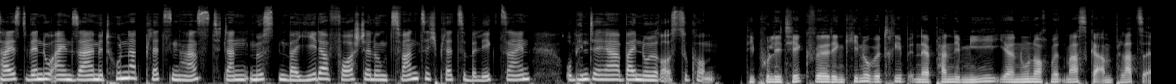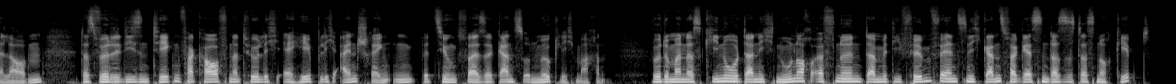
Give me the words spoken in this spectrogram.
heißt, wenn du einen Saal mit 100 Plätzen hast, dann müssten bei jeder Vorstellung 20 Plätze belegt sein, um hinterher bei Null rauszukommen. Die Politik will den Kinobetrieb in der Pandemie ja nur noch mit Maske am Platz erlauben. Das würde diesen Thekenverkauf natürlich erheblich einschränken bzw. ganz unmöglich machen. Würde man das Kino dann nicht nur noch öffnen, damit die Filmfans nicht ganz vergessen, dass es das noch gibt?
